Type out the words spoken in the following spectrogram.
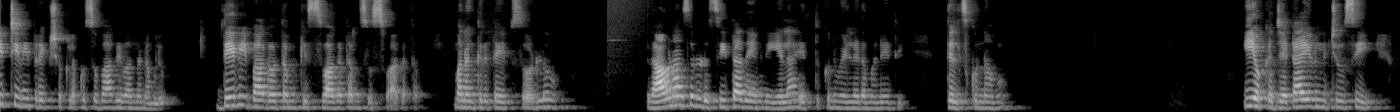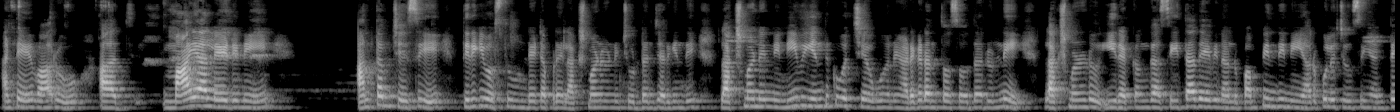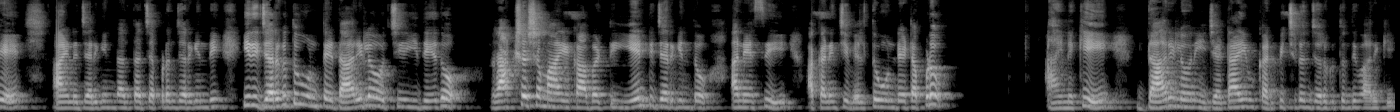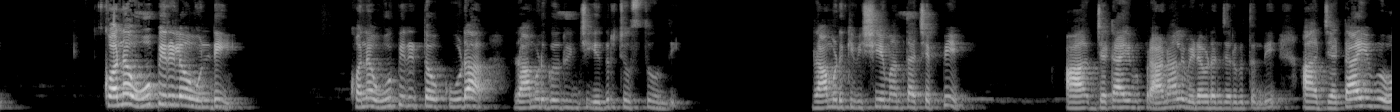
Hit TV ప్రేక్షకులకు శుభాభివందనములు. దేవి భాగవతంకి స్వాగతం సుస్వాగతం. మనం క్రిత ఎపిసోడ్లో రావణాసురుడు సీతాదేవిని ఎలా ఎత్తుకుని వెళ్ళడం అనేది తెలుసుకున్నాము. ఈ యొక్క జటాయువుని చూసి అంటే వారు ఆ మాయా లేడిని అంతం చేసి తిరిగి వస్తూ ఉండేటప్పుడే లక్ష్మణుడిని చూడడం జరిగింది. లక్ష్మణుడిని నీవు ఎందుకు వచ్చావు అని అడగడంతో సోదరుణ్ణి లక్ష్మణుడు ఈ రకంగా సీతాదేవి నన్ను పంపింది నీ అరుపులు చూసి అంటే ఆయన జరిగిందంతా చెప్పడం జరిగింది. ఇది జరుగుతూ ఉంటే దారిలో వచ్చి ఇదేదో రాక్షస మాయ కాబట్టి ఏంటి జరిగిందో అనేసి అక్కడి నుంచి వెళ్తూ ఉండేటప్పుడు ఆయనకి దారిలోని జటాయువు కనిపించడం జరుగుతుంది వారికి. కొన ఊపిరిలో ఉండి కొన ఊపిరితో కూడా రాముడి గురించి ఎదురు చూస్తూ ఉంది. రాముడికి విషయం అంతా చెప్పి ఆ జటాయువు ప్రాణాలు విడవడం జరుగుతుంది. ఆ జటాయువు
